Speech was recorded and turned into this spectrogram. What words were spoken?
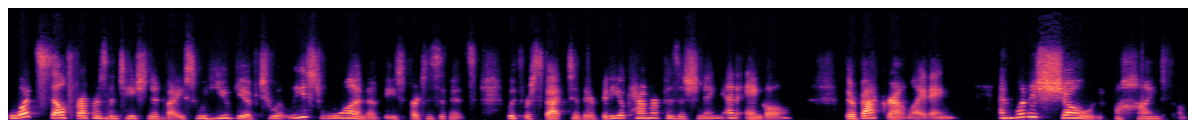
What self-representation advice would you give to at least one of these participants with respect to their video camera positioning and angle, their background lighting, and what is shown behind them?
